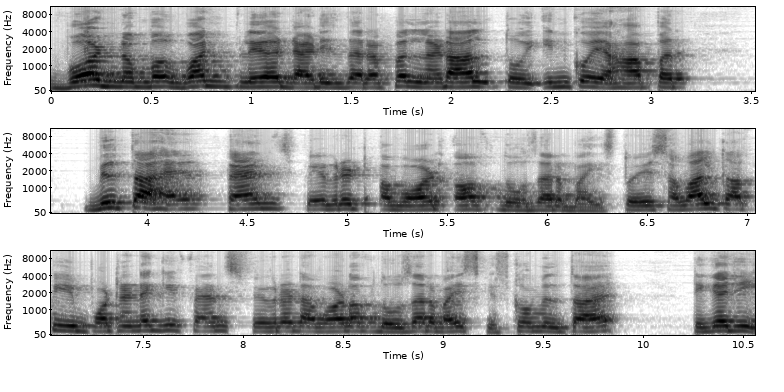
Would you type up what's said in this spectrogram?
world number one player that is the Rafael Nadal तो इनको यहाँ पर मिलता है फैंस फेवरेट अवार्ड ऑफ़ 2022 तो ये सवाल काफ़ी इंपॉर्टेंट है कि फैंस फेवरेट अवार्ड ऑफ़ 2022 किसको मिलता है? ठीक है जी?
